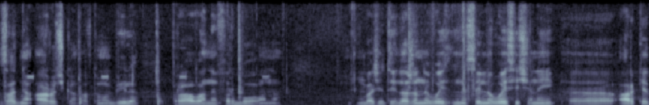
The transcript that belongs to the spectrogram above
Задня арочка автомобіля права не фарбована. Бачите, навіть не, ви, не сильно висічений е, арки,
